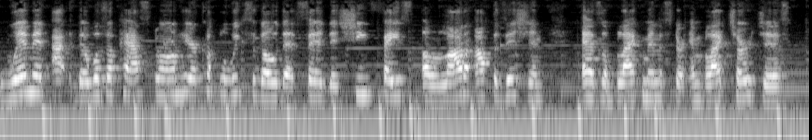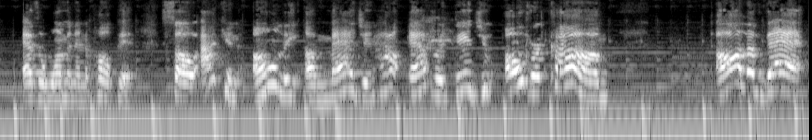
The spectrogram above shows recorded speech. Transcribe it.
women I, there was a pastor on here a couple of weeks ago that said that she faced a lot of opposition as a black minister in black churches as a woman in the pulpit. So i can only imagine however did you overcome all of that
